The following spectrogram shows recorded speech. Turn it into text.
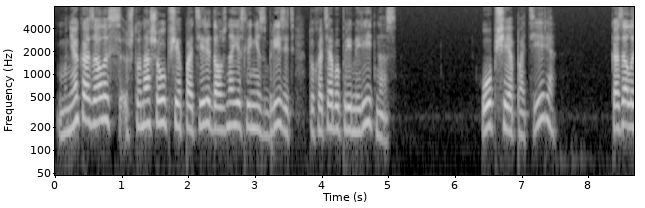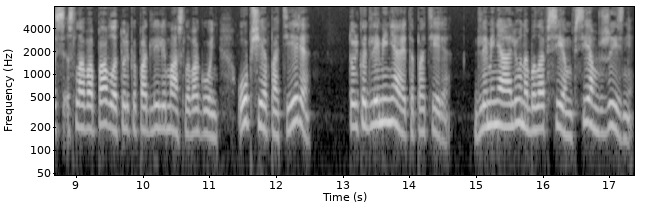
Мне казалось, что наша общая потеря должна, если не сблизить, то хотя бы примирить нас. Общая потеря? Казалось, слова Павла только подлили масло в огонь. Общая потеря? Только для меня это потеря. Для меня Алена была всем, всем в жизни.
